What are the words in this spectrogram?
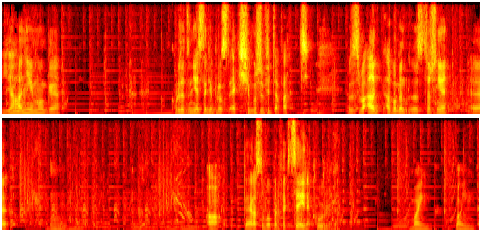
Ja nie mogę. Kurde, to nie jest takie proste, jak się może wydawać. Bo trzeba al albo go e, strasznie... E, mm. O, teraz to było perfekcyjne, kurde. Boing, boing,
